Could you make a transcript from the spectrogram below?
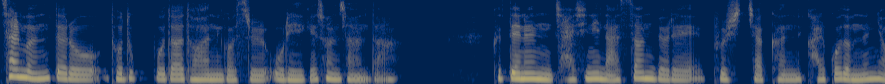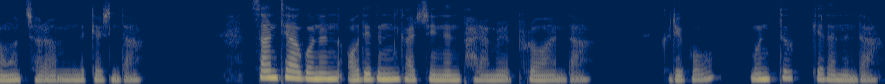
삶은 때로 도둑보다 더한 것을 우리에게 선사한다. 그때는 자신이 낯선 별에 불시착한 갈 곳 없는 영혼처럼 느껴진다. 산티아고는 어디든 갈 수 있는 바람을 부러워한다. 그리고 문득 깨닫는다.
